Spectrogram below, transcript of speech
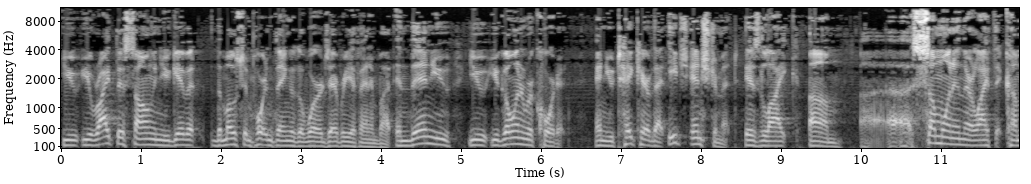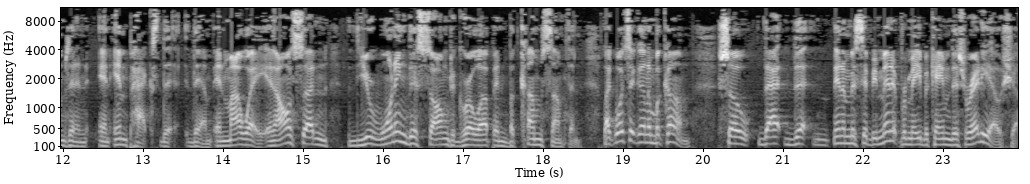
you, you write this song and you give it the most important thing of the words every if and but. And then you, you, you go in and record it and you take care of that. Each instrument is like, um, uh, someone in their life that comes in and, and impacts the, them in my way. And all of a sudden, you're wanting this song to grow up and become something. Like, what's it going to become? So that, that in a Mississippi Minute for me became this radio show.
